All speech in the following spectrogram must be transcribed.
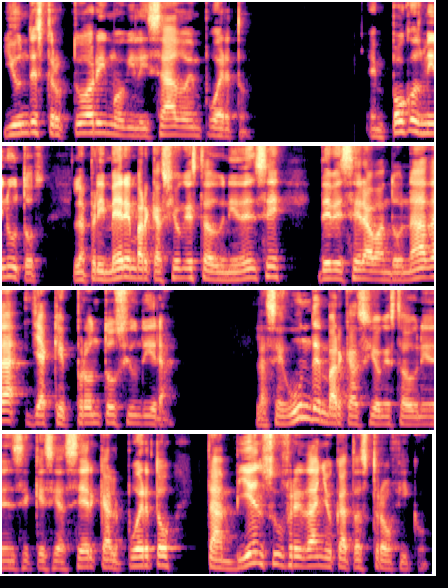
y un destructor inmovilizado en puerto. En pocos minutos, la primera embarcación estadounidense debe ser abandonada ya que pronto se hundirá. La segunda embarcación estadounidense que se acerca al puerto también sufre daño catastrófico.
